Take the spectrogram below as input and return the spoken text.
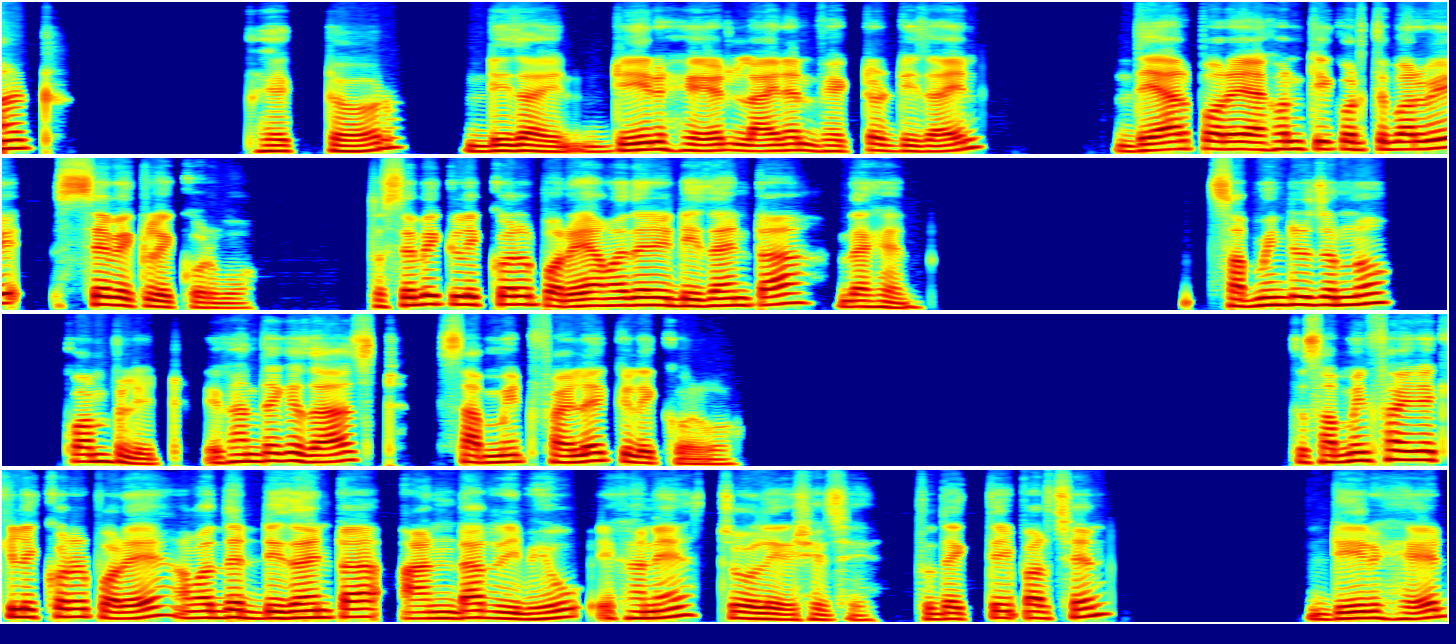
art vector design deer head line vector design দেওয়ার পরে এখন কি করতে পারবি? সেভে ক্লিক করব। তো সেভে ক্লিক করার পরে আমাদের এই ডিজাইনটা দেখেন। সাবমিটের জন্য কমপ্লিট এখান থেকে জাস্ট সাবমিট ফাইলে ক্লিক করব। তো সাবমিট ফাইলে ক্লিক করার পরে আমাদের ডিজাইনটা আন্ডার রিভিউ এখানে চলে এসেছে। তো দেখতেই পাচ্ছেন ডির হেড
